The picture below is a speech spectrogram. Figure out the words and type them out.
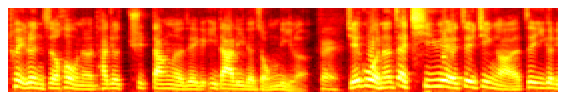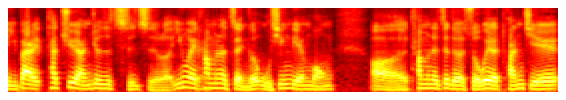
退任之后呢，他就去当了这个意大利的总理了。对，结果呢，在七月最近啊，这一个礼拜，他居然就是辞职了，因为他们的整个五星联盟，呃，他们的这个所谓的团结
